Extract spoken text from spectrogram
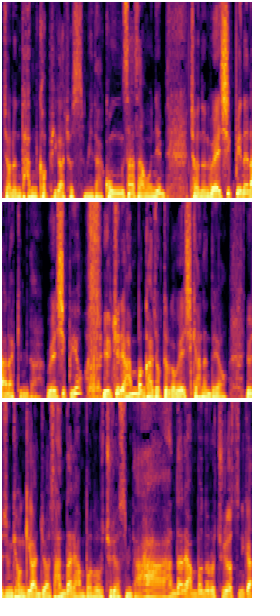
저는 단 커피가 좋습니다. 공사 사모님, 저는 외식비는 안 아낍니다. 외식비요? 일주일에 한 번 가족들과 외식 하는데요. 요즘 경기가 안 좋아서 한 달에 한 번으로 줄였습니다. 아, 한 달에 한 번으로 줄였으니까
